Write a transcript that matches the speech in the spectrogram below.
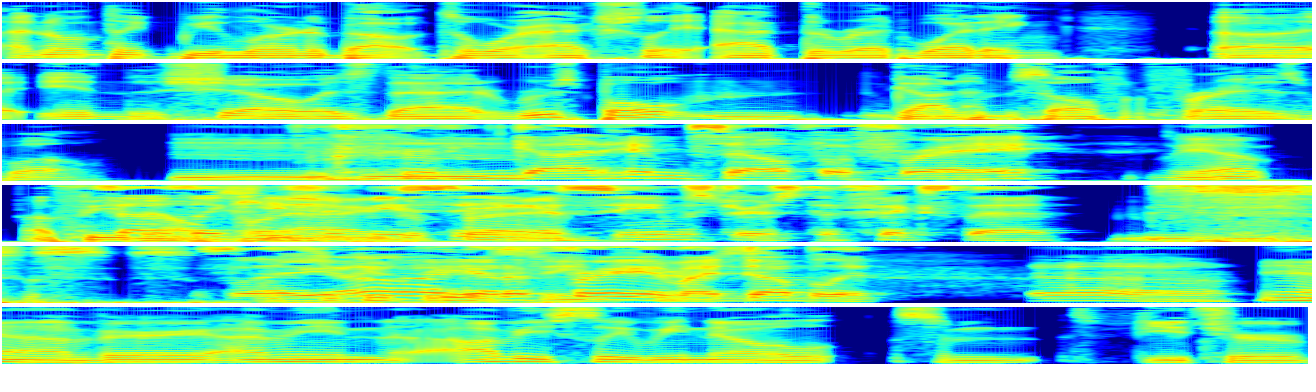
I don't think we learn about till we're actually at the red wedding uh, in the show is that Roose Bolton got himself a Frey as well. Mhm. got himself a fray. yep. A female Sounds like he should be Niagara seeing fray. a seamstress to fix that. It's like, she oh, I be a got a fray in my doublet. Oh, Yeah, very. I mean, obviously, we know some future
